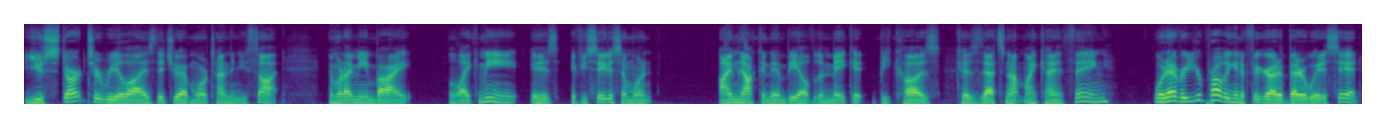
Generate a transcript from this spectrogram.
you start to realize that you have more time than you thought. And what I mean by like me is if you say to someone, I'm not going to be able to make it because because that's not my kind of thing, whatever, you're probably going to figure out a better way to say it.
